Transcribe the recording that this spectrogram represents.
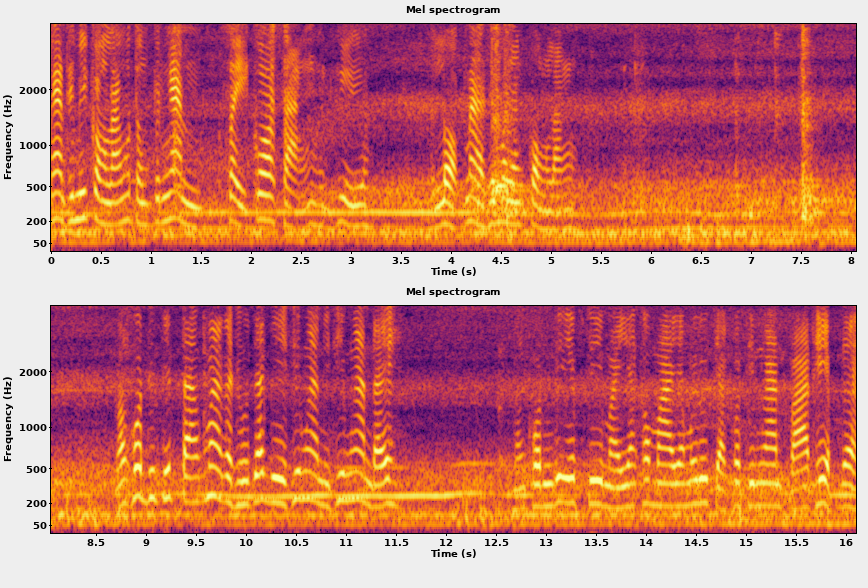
งานที่มีกล้องหลังมันต้องเป็นงานใส่ก่อสังคือหลอกหน้าใช่ไหมยังกล้องหลังบางคนที่ติดตามมากก็ถือจักดีทีมงานนี่ทีมงานใดบางคนที่เอฟซีใหม่ยังเข้ามายังไม่รู้จักก็ทีมงานป๋าเทพเด้อ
